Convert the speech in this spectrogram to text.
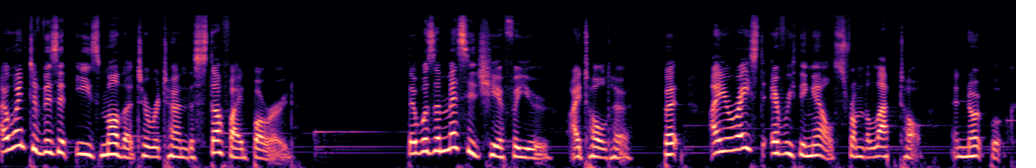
I went to visit E's mother to return the stuff I'd borrowed. There was a message here for you, I told her, but I erased everything else from the laptop and notebook.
